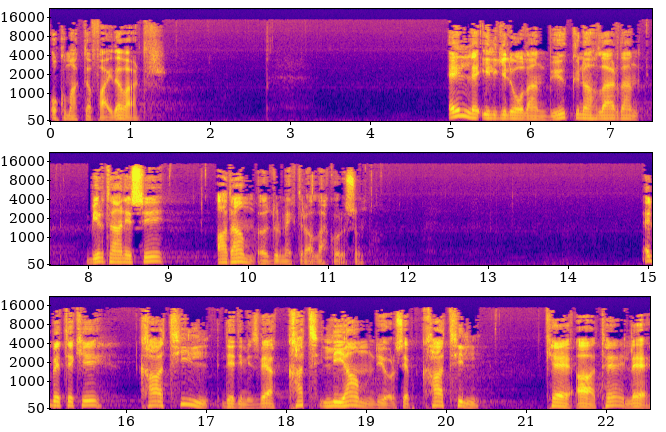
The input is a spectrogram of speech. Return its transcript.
okumakta fayda vardır. Elle ilgili olan büyük günahlardan bir tanesi adam öldürmektir Allah korusun. Elbette ki katil dediğimiz veya katliam diyoruz. Hep katil. K-A-T-L.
